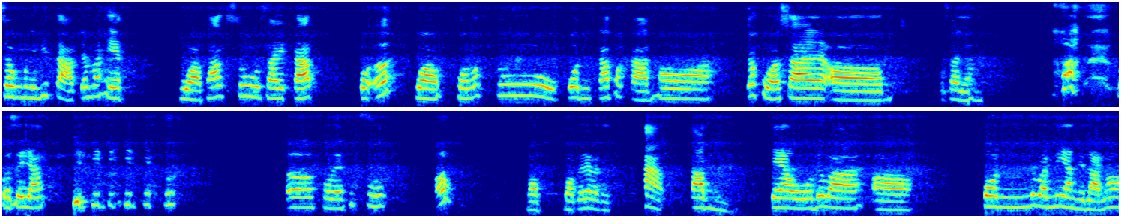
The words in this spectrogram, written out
ซึ่งมือที่ตาจะมาเฮ็ดหัวพักสู้ใส่กับปเอ๊ะหัวหัวพักสู้ปนกับผักกาดฮอเจ้าหัวใส่เอ่อหัวใส่ยังหัวใส่ยังผิดผิดผิดผิดผิดทุกเอ่อหัวอะไรทุกทุกเออบอกบอกไปได้แบบนี้อะตำแจวด้วยว่าเอ่อคนในวันเนียนนี่ล่ะเนาะ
